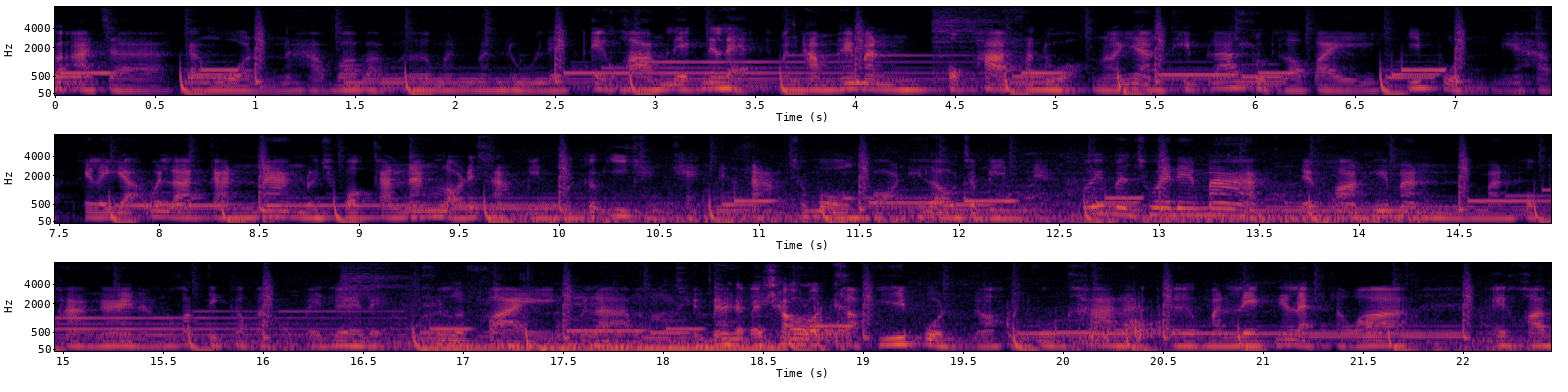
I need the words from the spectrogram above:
ก็อาจจะกังวลนะครับว่าแบบเออมันมันดูเล็กไอความเล็กนี่แหละม ทำให้มันพกพาสะดวกเนาะอย่างทริปล่าสุดเราไปญี่ปุ่นเนี่ยครับในระยะเวลาการนั่งโดยเฉพาะการนั่งรอที่สนามบินบนเก้าอี้แข็งๆเนี่ยสามชั่วโมงก่อนที่เราจะบินเนี่ยเฮ้ยมันช่วยได้มากด้วยความที่มันมันพกพาง่ายนะแล้วก็ติดกระเป๋าไปเรื่อยเลยคือรถไฟเวลาถึงแม้จะไปเช่ารถขับที่ญี่ปุ่นเนาะคุ้มค่าละเออมันเล็กนี่แหละแต่ว่าไอความ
